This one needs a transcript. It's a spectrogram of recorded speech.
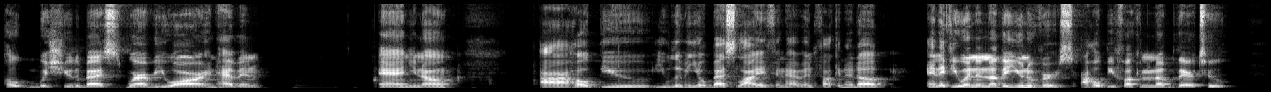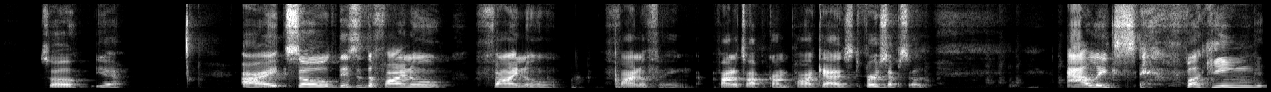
hope wish you the best wherever you are in heaven. And you know, I hope you you living your best life in heaven, fucking it up. And if you in another universe, I hope you fucking it up there too. So yeah. All right, so this is the final, final, final thing, final topic on the podcast, first episode. Alex fucking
